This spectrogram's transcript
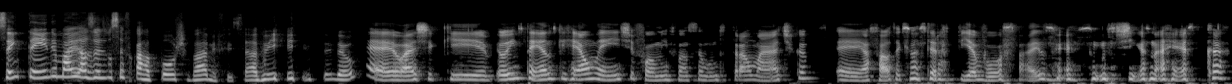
você entende, mas às vezes você ficava, poxa, vai, meu filho, sabe? Entendeu? É, eu acho que. Eu entendo que realmente foi uma infância muito traumática. É, a falta que uma terapia boa faz, né? Não tinha na época.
